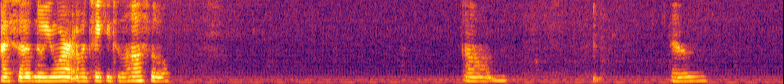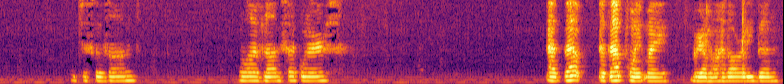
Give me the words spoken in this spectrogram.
I said, No, you aren't. I'm gonna take you to the hospital. Um, and it just goes on. A lot of non sequiturs. At that at that point, my grandma had already been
